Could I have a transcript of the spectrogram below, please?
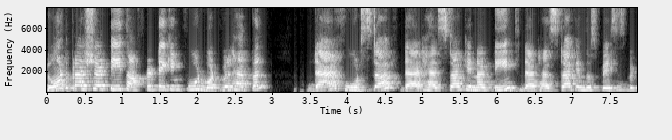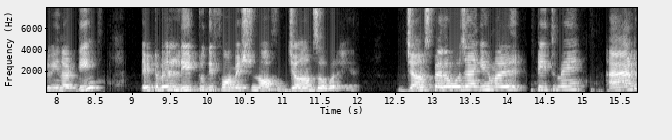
डोंट ब्रश योर टीथ आफ्टर टेकिंग फूड व्हाट विल हैपन that food stuff that has stuck in our teeth that has stuck in the spaces between our teeth it will lead to the formation of germs over here जर्म्स पैदा हो जाएंगे हमारे टीथ में एंड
